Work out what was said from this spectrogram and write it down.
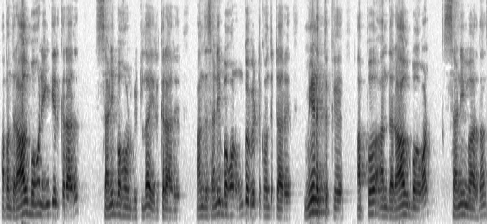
அப்ப அந்த ராகு பகவான் எங்க இருக்கிறாரு? சனி பகவான் வீட்டுல தான் இருக்கிறாரு. அந்த சனி பகவான் உங்க வீட்டுக்கு வந்துட்டாரு மீனத்துக்கு. அப்போ அந்த ராகு பகவான் சனி மாதிரி தான்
